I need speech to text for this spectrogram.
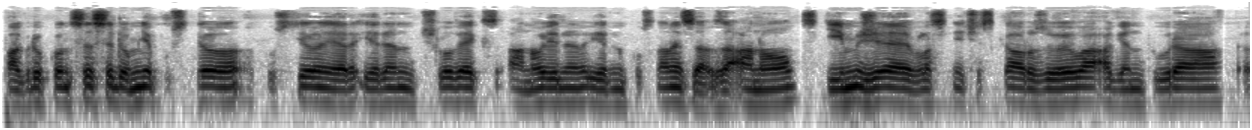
pak dokonce se do mě pustil, pustil jeden člověk z ANO, jeden, jeden poslanec za, za ANO, s tím, že vlastně Česká rozvojová agentura e,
